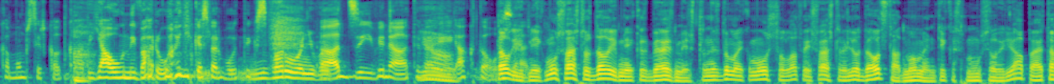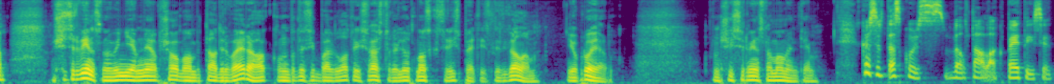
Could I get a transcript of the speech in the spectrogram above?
ka mums ir kaut kādi jauni varoņi, kas varbūt tiks varoņi vai... atdzīvināti jā, vai aktualizēti. Dalībnieki, mūsu vēstures dalībnieki, kas bija aizmirsti, un es domāju, ka mūsu Latvijas vēsturē ļoti daudz tādu momentu, kas mums vēl ir jāpēta. Šis ir viens no viņiem neapšaubām, bet tādi ir vairāk, un patiesībā Latvijas vēsturē ļoti maz kas ir izpētīts līdz galam, joprojām. Un šis ir viens no momentiem. Kas ir tas, ko jūs vēl tālāk pētīsiet?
